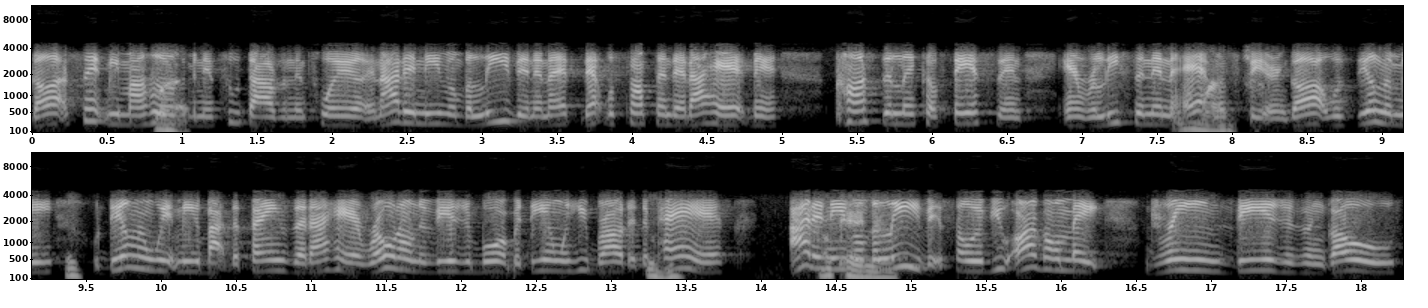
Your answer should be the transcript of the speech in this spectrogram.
God sent me my husband right. in 2012, and I didn't even believe it, and that that was something that I had been constantly confessing and releasing in the right. atmosphere. And God was dealing me dealing with me about the things that I had wrote on the vision board, but then when He brought it to mm-hmm. pass, I didn't okay, even now. believe it. So if you are gonna make dreams, visions, and goals,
